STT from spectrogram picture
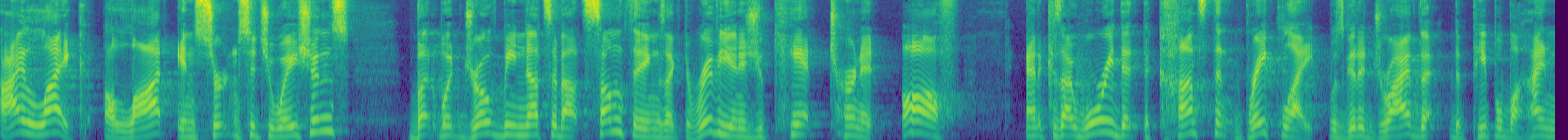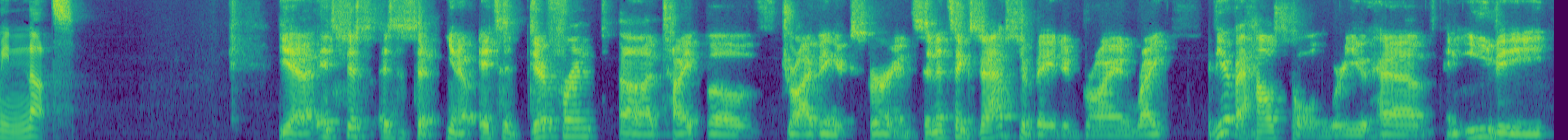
I like a lot in certain situations. But what drove me nuts about some things, like the Rivian, is you can't turn it off. And because I worried that the constant brake light was going to drive the, the people behind me nuts. Yeah, it's just, as I said, you know, it's a different uh, type of driving experience. And it's exacerbated, Brian, right? If you have a household where you have an EV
